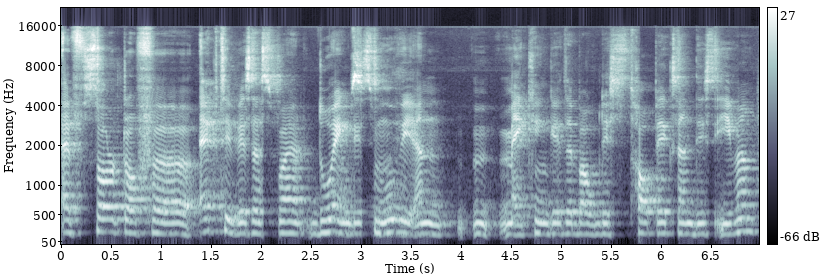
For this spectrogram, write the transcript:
a sort of uh, activist as well doing this movie and making it about these topics and this event.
